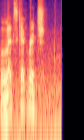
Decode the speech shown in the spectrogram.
Let's get rich.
